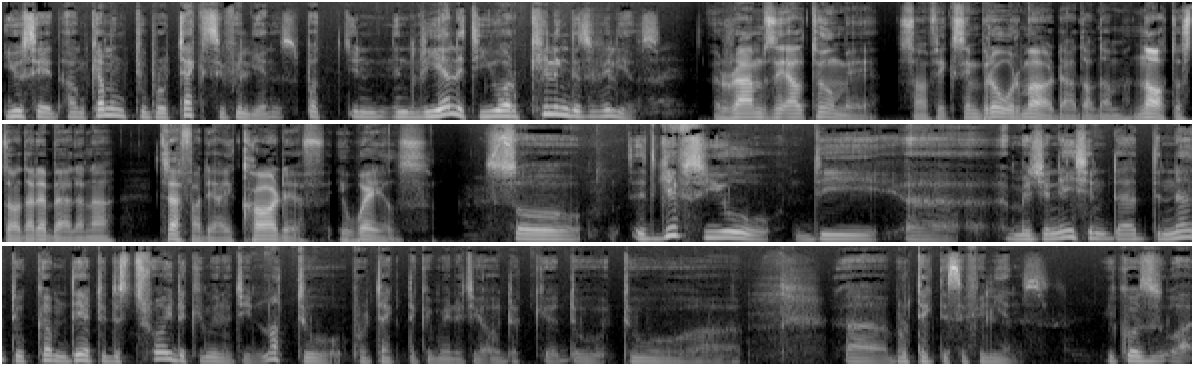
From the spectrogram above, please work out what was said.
You said, I'm coming to protect civilians, but in, in reality you are killing the civilians. Ramzi Al-Toumi, som fick sin bror mördad av de NATO-stödda rebellerna, träffade jag i Cardiff i Wales. So it gives you the uh, imagination that the NATO come there to destroy the community, not to protect the community or to to, to uh, uh, protect the civilians. Because uh,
